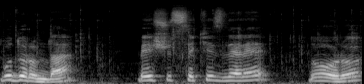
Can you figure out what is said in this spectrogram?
Bu durumda 508'lere doğru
